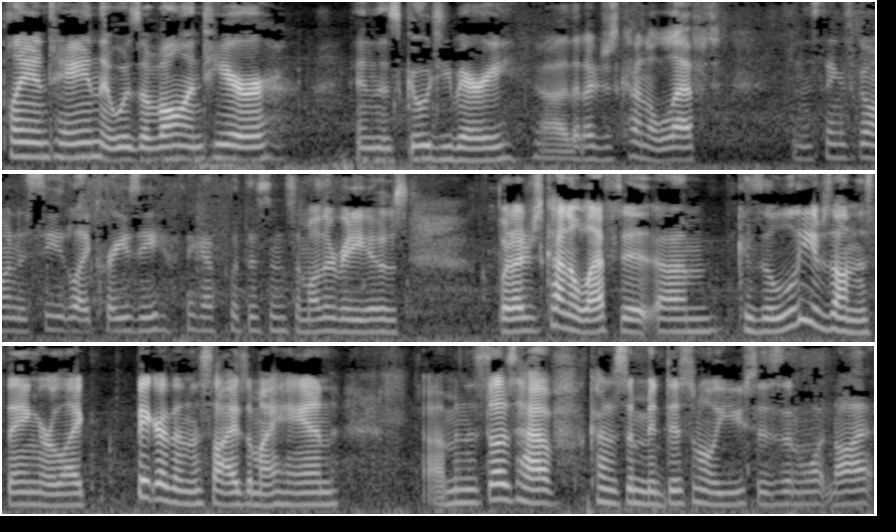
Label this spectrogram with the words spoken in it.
plantain that was a volunteer and this goji berry uh, that I just kind of left. And this thing's going to seed like crazy. I think I've put this in some other videos, but I just kind of left it because um, the leaves on this thing are like bigger than the size of my hand. Um, and this does have kind of some medicinal uses and whatnot.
